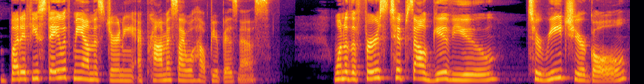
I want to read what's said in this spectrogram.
But if you stay with me on this journey, I promise I will help your business. One of the first tips I'll give you to reach your goal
